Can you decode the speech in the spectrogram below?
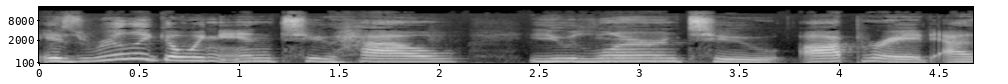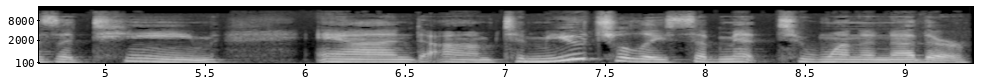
is really going into how you learn to operate as a team and um, to mutually submit to one another.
